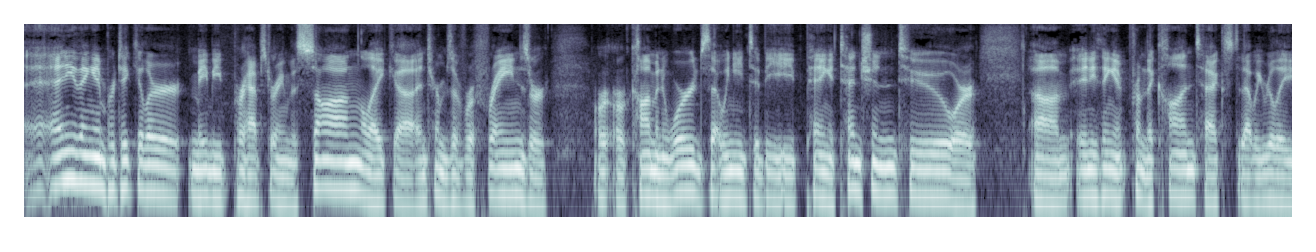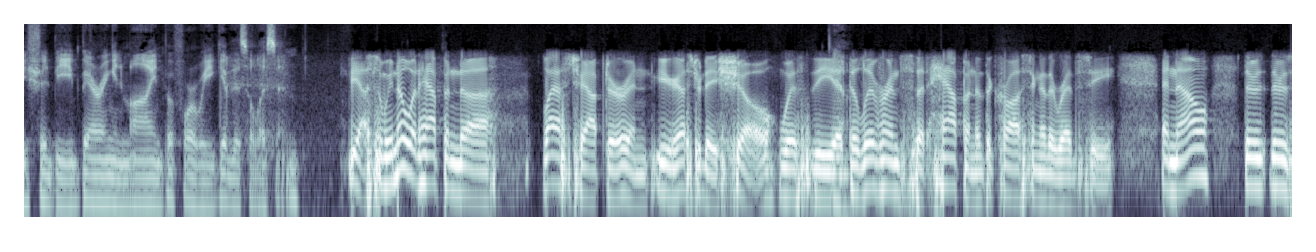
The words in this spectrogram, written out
anything in particular, maybe perhaps during the song, like uh, in terms of refrains or or, or common words that we need to be paying attention to, or um, anything from the context that we really should be bearing in mind before we give this a listen? Yeah, so we know what happened uh, last chapter and yesterday's show with the uh, yeah. uh, deliverance that happened at the crossing of the Red Sea, and now there's there's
